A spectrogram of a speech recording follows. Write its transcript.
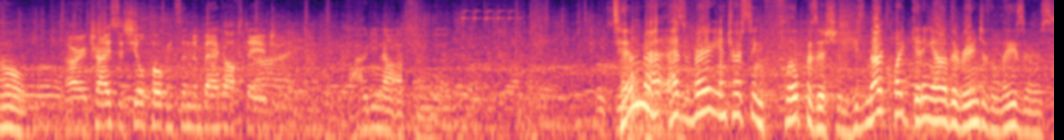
Oh, All right, tries to shield poke and send him back off stage. Why would he not up him? Tim has a very interesting flow position. He's not quite getting out of the range of the lasers.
